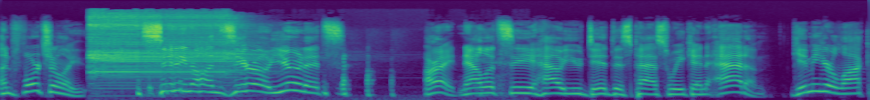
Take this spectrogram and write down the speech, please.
Unfortunately, sitting on zero units. All right, now let's see how you did this past weekend. Adam, give me your lock,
